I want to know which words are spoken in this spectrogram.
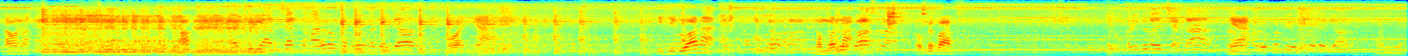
naon Hah? Akhirnya chat harus perlu ngajajar Awalnya hiji dua nak Nomor nak? Oh bebas. Kalau itu tadi chatan Ya. Harus kan dia ngajajar namanya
